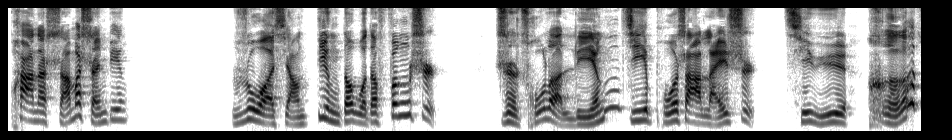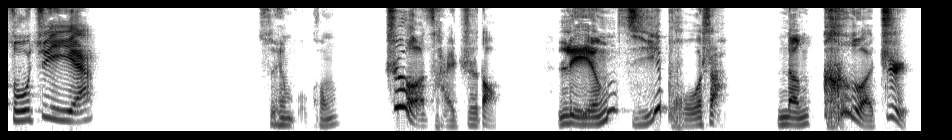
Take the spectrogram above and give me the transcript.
怕那什么神兵？若想定得我的风势，只除了灵吉菩萨来世，其余何足惧也？”孙悟空这才知道。灵吉菩萨能克制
